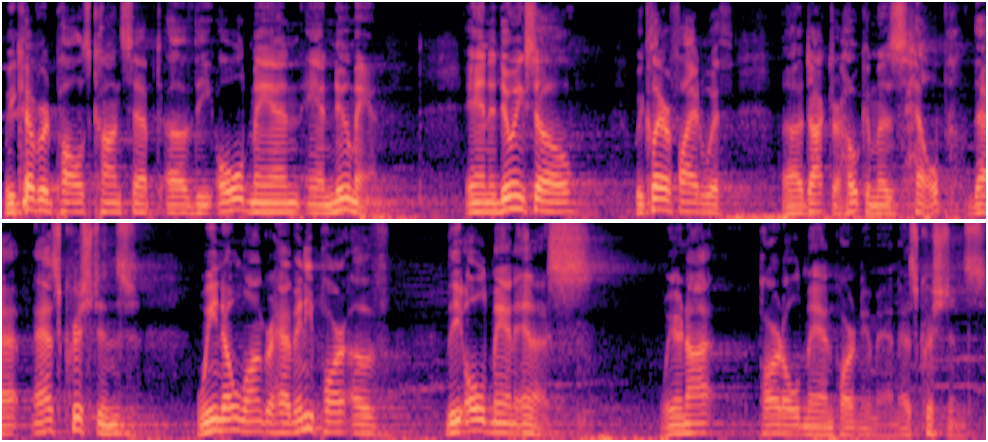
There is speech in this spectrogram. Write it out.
we covered Paul's concept of the old man and new man. And in doing so, we clarified with uh, Dr. Hoekema's help that as Christians, we no longer have any part of the old man in us. We are not part old man, part new man as Christians.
